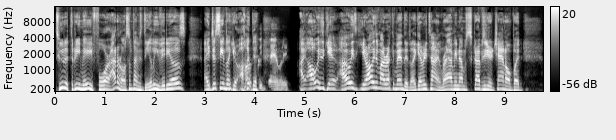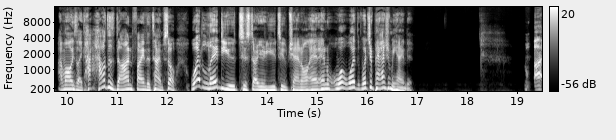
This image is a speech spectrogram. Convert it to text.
two to three maybe four i don't know sometimes daily videos. It just seems like you're Mostly daily. I always get i always you're always in my recommended like every time right? I mean i'm subscribed to your channel but I'm always like, how, does Don find the time? So, what led you to start your YouTube channel, and and what what what's your passion behind it? Uh,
